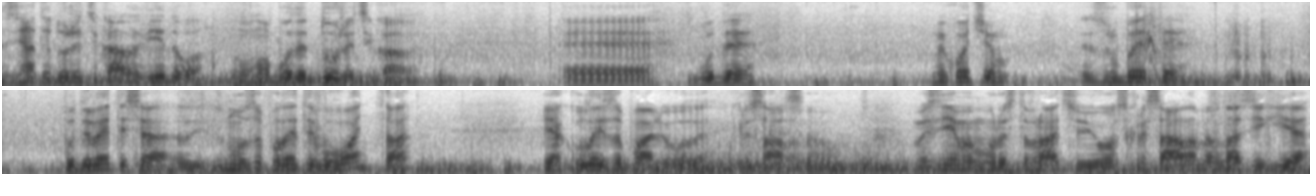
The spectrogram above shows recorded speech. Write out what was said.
Зняти дуже цікаве відео, ну воно буде дуже цікаве. Е, буде. Ми хочемо зробити, подивитися, ну, запалити вогонь, так? Як колись запалювали кресалами. Ми знімемо реставрацію з кресалами. В нас їх є,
